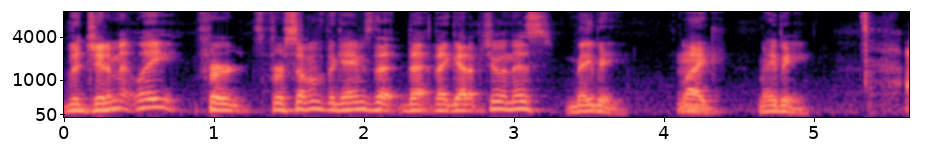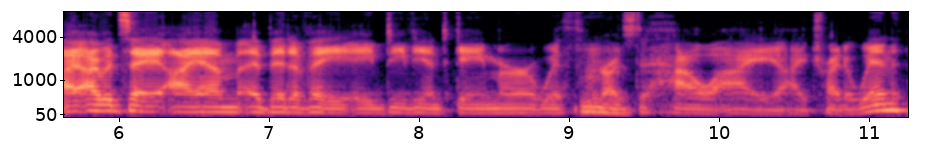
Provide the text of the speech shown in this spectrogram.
legitimately for for some of the games that that they get up to in this, maybe, like maybe. I, I would say I am a bit of a, a deviant gamer with regards to how I, I try to win.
